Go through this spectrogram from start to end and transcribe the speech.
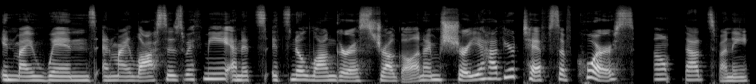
in my wins and my losses with me and it's it's no longer a struggle. And I'm sure you have your tiffs, of course, Oh, that's funny.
